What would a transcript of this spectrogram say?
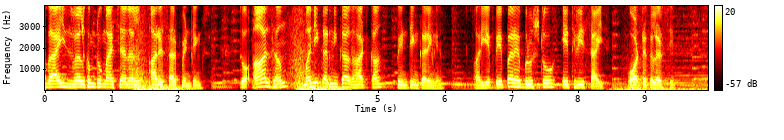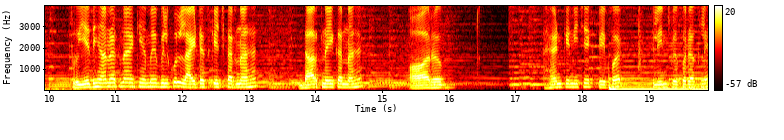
guys welcome to my channel R S R paintings तो आज हम मणिकर्णिका घाट का पेंटिंग करेंगे। और ये पेपर है Brustro A three size water colour से। तो ये ध्यान रखना है कि हमें बिल्कुल लाइट स्केच करना है डार्क नहीं करना है और हैंड के नीचे एक पेपर क्लीन पेपर रख लें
